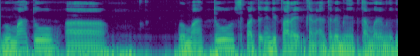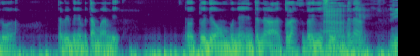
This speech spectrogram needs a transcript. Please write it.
rumah tu uh, rumah tu sepatutnya difaraidkan antara bini pertama dan bini kedua. Tapi bini pertama ambil. Tu tu dia orang punya internal lah. Itulah satu lagi isu Ah, internal. okay. Ni,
